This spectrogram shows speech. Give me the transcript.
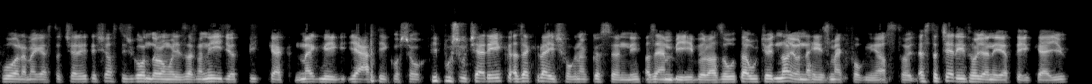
volna meg ezt a cserét, és azt is gondolom, hogy ezek a négy-öt pikkek, meg még játékosok típusú cserék, ezek le is fognak köszönni az NBA-ből azóta, úgyhogy nagyon nehéz megfogni azt, hogy ezt a cserét hogyan értékeljük.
